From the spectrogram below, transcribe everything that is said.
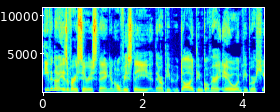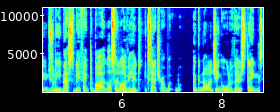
even though it is a very serious thing, and obviously there are people who died, people got very ill, and people are hugely, massively affected by it, lost their livelihood, etc. W- w- acknowledging all of those things,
